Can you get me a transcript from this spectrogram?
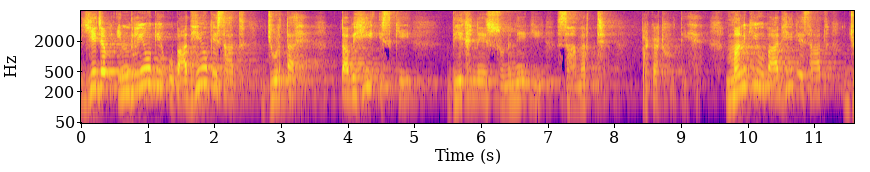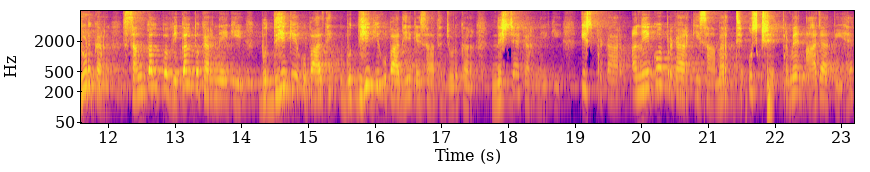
ये जब इंद्रियों की उपाधियों के साथ जुड़ता है ही इसकी देखने सुनने की सामर्थ्य प्रकट होती है। मन की उपाधि के साथ जुड़कर संकल्प विकल्प करने की, बुद्धि के उपाधि, बुद्धि की उपाधि के साथ जुड़कर निश्चय करने की, इस प्रकार अनेकों प्रकार की सामर्थ्य उस क्षेत्र में आ जाती है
